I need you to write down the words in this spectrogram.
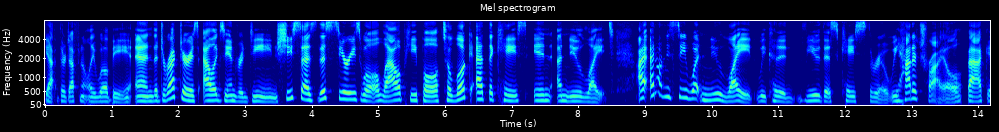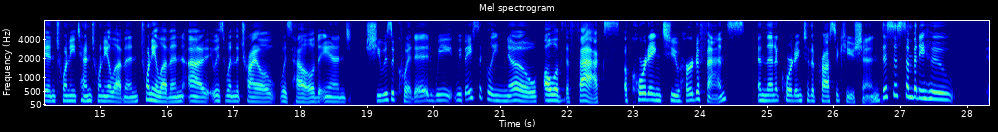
Yeah, there definitely will be. And the director is Alexandra Dean. She says this series will allow people to look at the case in a new light. I, I don't see what new light we could view this case through. We had a trial back in 2010, 2011. 2011 uh, it was when the trial was held, and she was acquitted. We we basically know all of the facts according to her defense and then according to the prosecution. This is somebody who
